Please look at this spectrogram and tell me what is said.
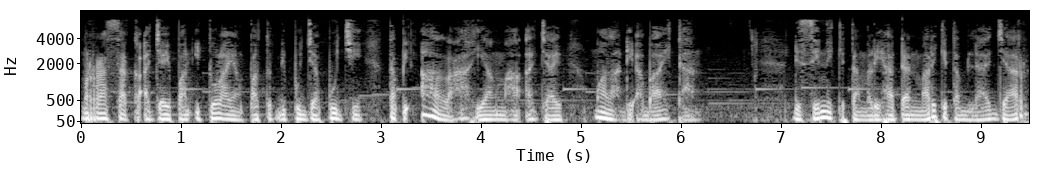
merasa keajaiban itulah yang patut dipuja-puji, tapi Allah yang maha ajaib malah diabaikan. Di sini kita melihat dan mari kita belajar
